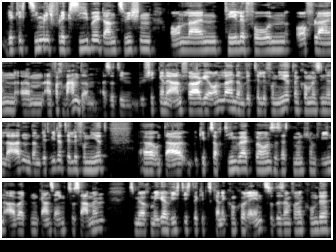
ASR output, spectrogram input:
wirklich ziemlich flexibel dann zwischen Online, Telefon, Offline ähm, einfach wandern. Also die schicken eine Anfrage online, dann wird telefoniert, dann kommen sie in den Laden, dann wird wieder telefoniert äh, und da gibt es auch Teamwork bei uns. Das heißt, München und Wien arbeiten ganz eng zusammen. Ist mir auch mega wichtig, da gibt es keine Konkurrenz, sodass einfach ein Kunde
